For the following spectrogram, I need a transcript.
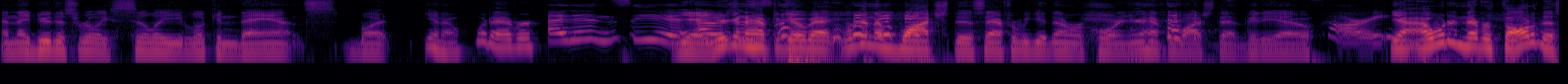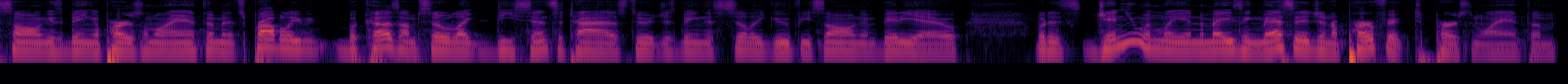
and they do this really silly looking dance, but you know, whatever. I didn't see it. Yeah, you're gonna have to go back. We're gonna watch this after we get done recording. You're gonna have to watch that video. Sorry. Yeah, I would have never thought of this song as being a personal anthem, and it's probably because I'm so like desensitized to it just being this silly, goofy song and video. But it's genuinely an amazing message and a perfect personal anthem.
